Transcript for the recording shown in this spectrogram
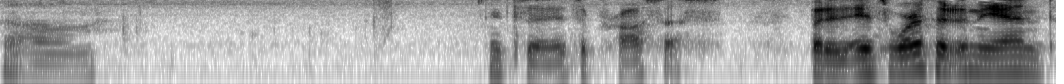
Um, it's a it's a process but it, it's worth it in the end.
